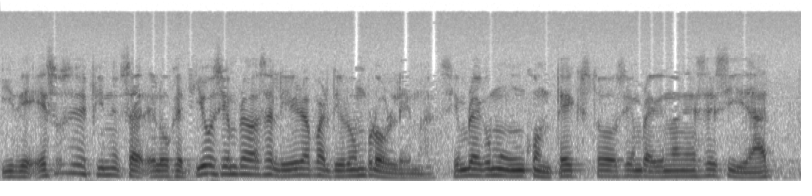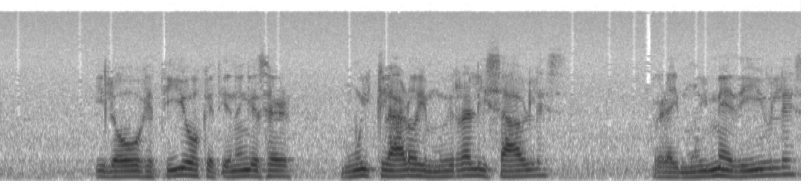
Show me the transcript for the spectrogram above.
de eso se define, o sea, el objetivo siempre va a salir a partir de un problema. Siempre hay como un contexto, siempre hay una necesidad. Y los objetivos que tienen que ser muy claros y muy realizables, y muy medibles,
